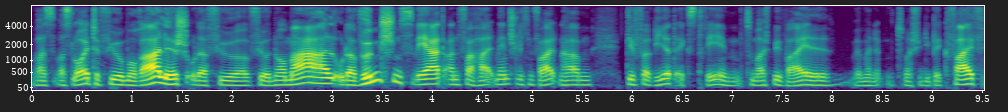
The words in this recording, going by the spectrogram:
was, was Leute für moralisch oder für, für normal oder wünschenswert an Verhalten, menschlichen Verhalten haben, differiert extrem. Zum Beispiel, weil, wenn man zum Beispiel die Big Five,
